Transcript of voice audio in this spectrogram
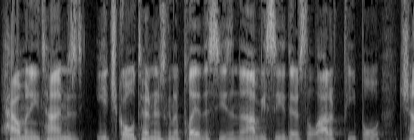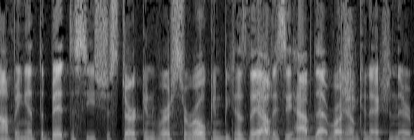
how many times each goaltender is going to play this season. And obviously, there's a lot of people chomping at the bit to see Shesterkin versus Sorokin because they Yep. obviously have that Russian Yep. connection. They're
